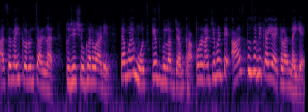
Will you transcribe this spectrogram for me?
असं नाही करून चालणार. तुझी शुगर वाढेल. त्यामुळे मोजकेच गुलाबजाम खा. पूर्णाची म्हणते आज तुझं मी काही ऐकणार नाहीये.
